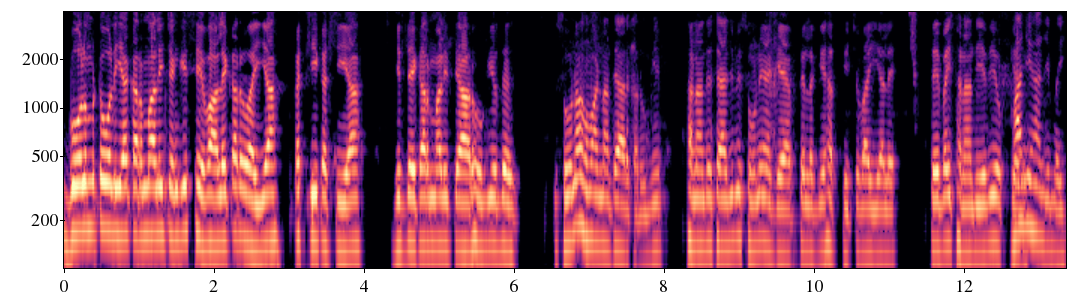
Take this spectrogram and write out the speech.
ਗੋਲ ਮਟੋਲੀ ਆ ਕਰਮ ਵਾਲੀ ਚੰਗੀ ਸੇਵਾ ਵਾਲੇ ਘਰੋਂ ਆਈ ਆ ਕੱਚੀ ਕੱਚੀ ਆ ਜਿੱਦੇ ਕਰਮ ਵਾਲੀ ਤਿਆਰ ਹੋਊਗੀ ਉਹਦੇ ਸੋਹਣਾ ਹਵਾਨਾ ਤਿਆਰ ਕਰੂਗੀ। ਥਣਾ ਦੇ ਸਾਈਜ਼ ਵੀ ਸੋਹਣੇ ਆ ਗੈਪ ਤੇ ਲੱਗੇ ਹੱਥੀ ਚਵਾਈ ਵਾਲੇ ਤੇ ਬਈ ਥਣਾ ਦੀ ਇਹ ਵੀ ਓਕੇ ਹਾਂਜੀ ਹਾਂਜੀ ਬਾਈ।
